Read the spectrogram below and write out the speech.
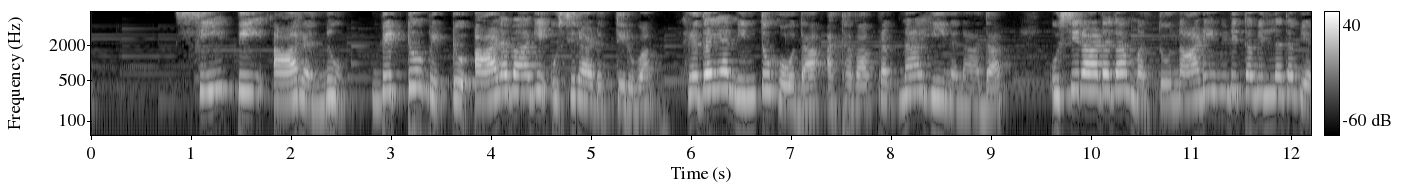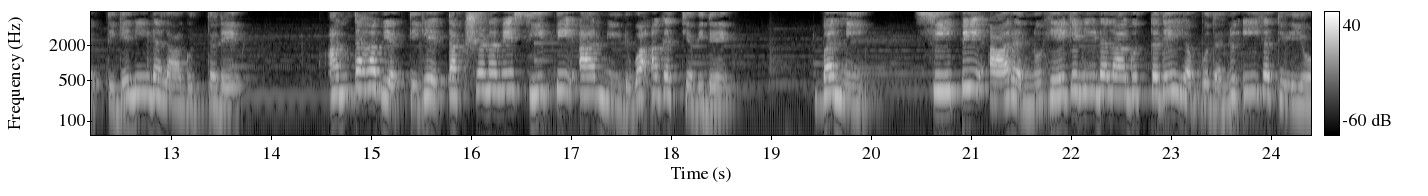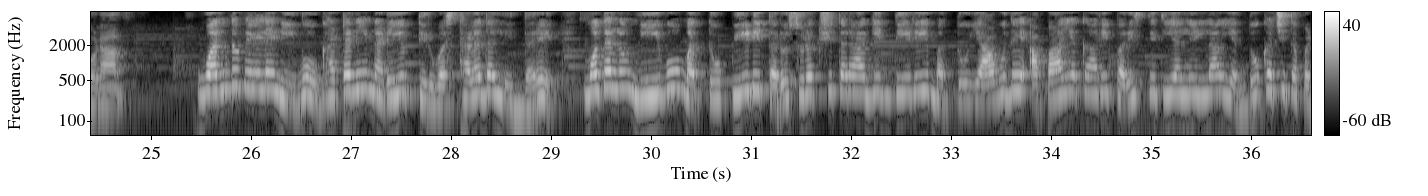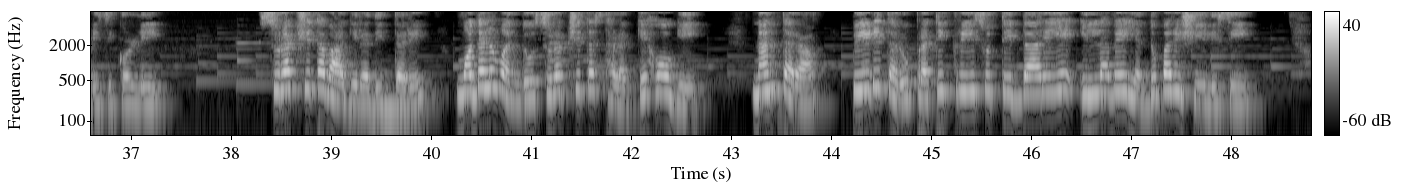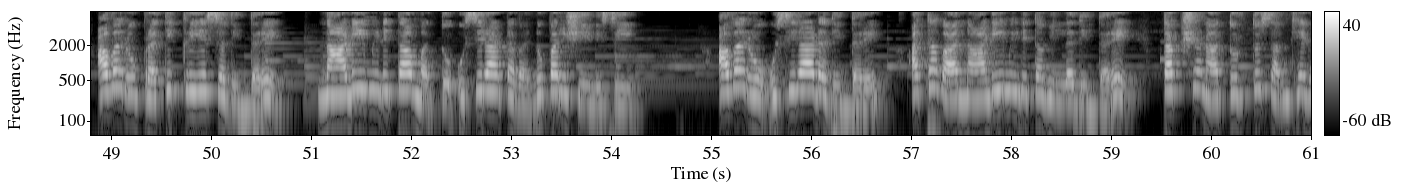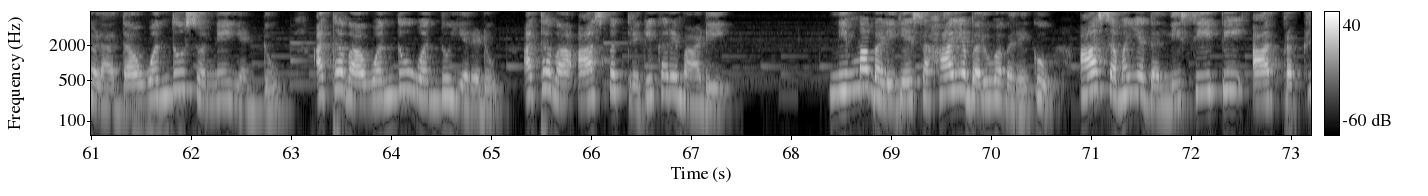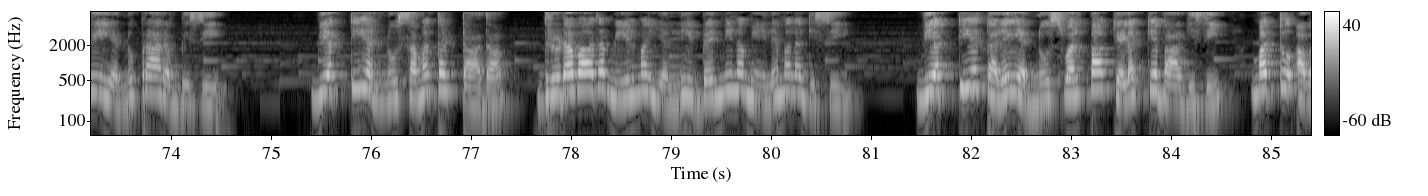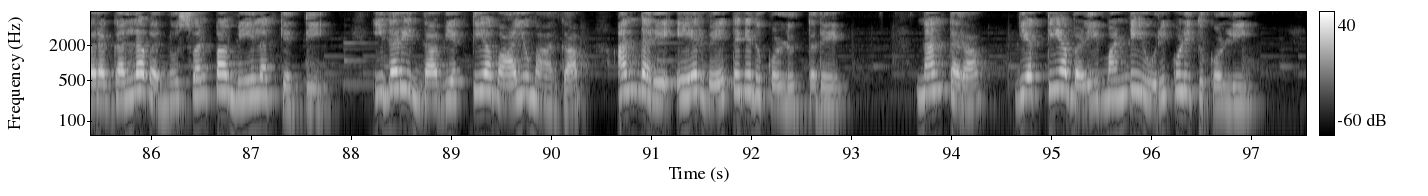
ಸಿಪಿಆರ್ ಅನ್ನು ಬಿಟ್ಟು ಬಿಟ್ಟು ಆಳವಾಗಿ ಉಸಿರಾಡುತ್ತಿರುವ ಹೃದಯ ನಿಂತು ಹೋದ ಅಥವಾ ಪ್ರಜ್ಞಾಹೀನನಾದ, ಉಸಿರಾಡದ ಮತ್ತು ನಾಡಿ ಮಿಡಿತವಿಲ್ಲದ ವ್ಯಕ್ತಿಗೆ ನೀಡಲಾಗುತ್ತದೆ. ಅಂತಹ ವ್ಯಕ್ತಿಗೆ ತಕ್ಷಣವೇ ಸಿಪಿಆರ್ ನೀಡುವ ಅಗತ್ಯವಿದೆ. ಬನ್ನಿ ಸಿಪಿಆರ್ ಅನ್ನು ಹೇಗೆ ನೀಡಲಾಗುತ್ತದೆ ಎಂಬುದನ್ನು ಈಗ ತಿಳಿಯೋಣ. ಒಂದು ವೇಳೆ ನೀವು ಘಟನೆ ನಡೆಯುತ್ತಿರುವ ಸ್ಥಳದಲ್ಲಿದ್ದರೆ ಮೊದಲು ನೀವು ಮತ್ತು ಪೀಡಿತರು ಸುರಕ್ಷಿತರಾಗಿದ್ದೀರಿ ಮತ್ತು ಯಾವುದೇ ಅಪಾಯಕಾರಿ ಪರಿಸ್ಥಿತಿಯಲ್ಲಿಲ್ಲ ಎಂದು ಖಚಿತಪಡಿಸಿಕೊಳ್ಳಿ. ಸುರಕ್ಷಿತವಾಗಿರದಿದ್ದರೆ ಮೊದಲು ಒಂದು ಸುರಕ್ಷಿತ ಸ್ಥಳಕ್ಕೆ ಹೋಗಿ, ನಂತರ ಪೀಡಿತರು ಪ್ರತಿಕ್ರಿಯಿಸುತ್ತಿದ್ದಾರೆಯೇ ಇಲ್ಲವೇ ಎಂದು ಪರಿಶೀಲಿಸಿ. ಅವರು ಪ್ರತಿಕ್ರಿಯಿಸದಿದ್ದರೆ ನಾಡಿ ಮಿಡಿತ ಮತ್ತು ಉಸಿರಾಟವನ್ನು ಪರಿಶೀಲಿಸಿ. ಅವರು ಉಸಿರಾಡದಿದ್ದರೆ ಅಥವಾ ನಾಡಿ ಮಿಡಿತವಿಲ್ಲದಿದ್ದರೆ ತಕ್ಷಣ ತುರ್ತು ಸಂಖ್ಯೆಗಳಾದ ಒಂದು ಸೊನ್ನೆ ಎಂಟು ಅಥವಾ ಒಂದು ಒಂದು ಎರಡು ಅಥವಾ ಆಸ್ಪತ್ರೆಗೆ ಕರೆ ಮಾಡಿ. ನಿಮ್ಮ ಬಳಿಗೆ ಸಹಾಯ ಬರುವವರೆಗೂ ಆ ಸಮಯದಲ್ಲಿ ಸಿಪಿಆರ್ ಪ್ರಕ್ರಿಯೆಯನ್ನು ಪ್ರಾರಂಭಿಸಿ. ವ್ಯಕ್ತಿಯನ್ನು ಸಮತಟ್ಟಾದ, ದೃಢವಾದ ಮೇಲ್ಮೈಯಲ್ಲಿ ಬೆನ್ನಿನ ಮೇಲೆ ಮಲಗಿಸಿ. ವ್ಯಕ್ತಿಯ ತಲೆಯನ್ನು ಸ್ವಲ್ಪ ಕೆಳಕ್ಕೆ ಬಾಗಿಸಿ ಮತ್ತು ಅವರ ಗಲ್ಲವನ್ನು ಸ್ವಲ್ಪ ಮೇಲಕ್ಕೆತ್ತಿ. ಇದರಿಂದ ವ್ಯಕ್ತಿಯ ವಾಯುಮಾರ್ಗ, ಅಂದರೆ ಏರ್ವೇ ತೆಗೆದುಕೊಳ್ಳುತ್ತದೆ. ನಂತರ ವ್ಯಕ್ತಿಯ ಬಳಿ ಮಂಡಿಯೂರಿ ಕುಳಿತುಕೊಳ್ಳಿ.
